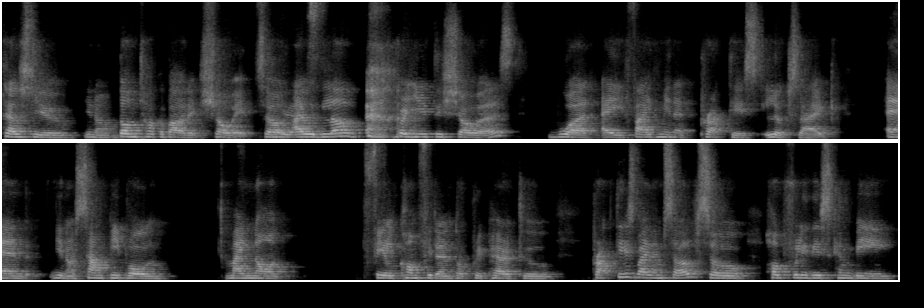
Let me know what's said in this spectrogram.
tells you, you know, don't talk about it, show it. So I would love for you to show us what a five minute practice looks like. And, you know, some people might not feel confident or prepared to practice by themselves. So hopefully this can be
